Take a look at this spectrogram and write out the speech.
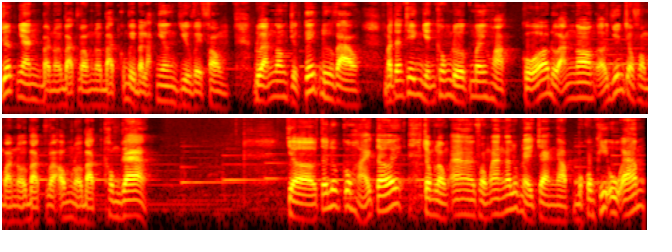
Rất nhanh, bà nội bạch và ông nội bạch cũng bị bà lạc nhân dìu về phòng. Đồ ăn ngon trực tiếp đưa vào. Mà tên Thiên nhịn không được mê hoặc của đồ ăn ngon ở dính trong phòng bà nội bạch và ông nội bạch không ra. Chờ tới lúc cô Hải tới, trong lòng ăn, phòng ăn á, lúc này tràn ngập một không khí u ám.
